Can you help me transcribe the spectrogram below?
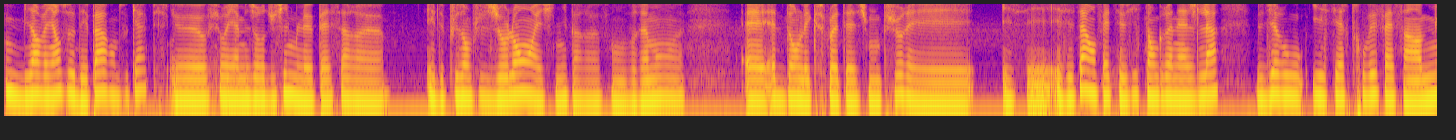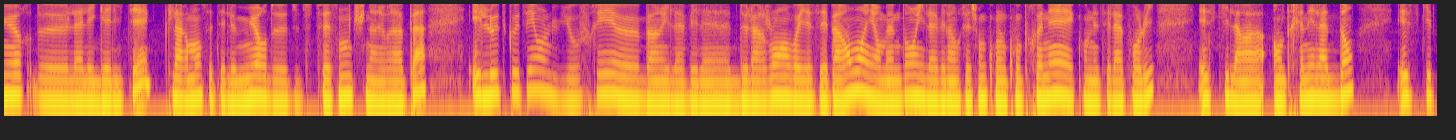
bienveillance au départ en tout cas, puisque au fur et à mesure du film, le passeur euh, est de plus en plus violent et finit par euh, vraiment euh, être dans l'exploitation pure et, c'est ça en fait, c'est aussi cet engrenage là de dire où il s'est retrouvé face à un mur de la légalité. Clairement, c'était le mur de, de, toute façon tu n'arriveras pas. Et l'autre côté, on lui offrait, euh, ben il avait de l'argent à envoyer à ses parents et en même temps, il avait l'impression qu'on le comprenait et qu'on était là pour lui. Et ce qu'il a entraîné là-dedans et ce qui est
